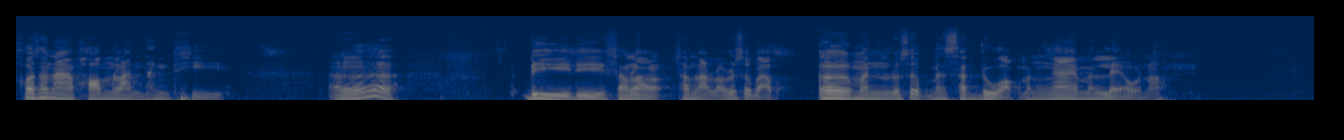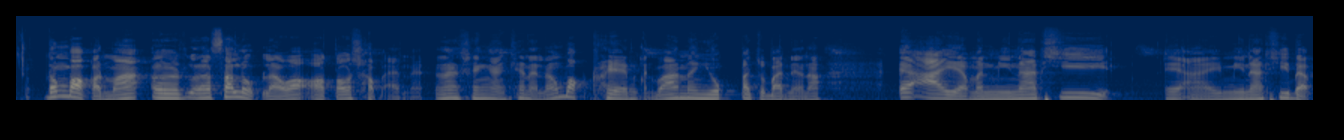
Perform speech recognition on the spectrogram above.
โฆษณาพร้อมรันทันที เออ ดีดีสำหรับสำหรับเรารู้สึกแบบ เออ มันรู้สึกมันสะดวกมันง่ายมันเร็วเนาะต้องบอกก่อนว่าเออแล้วสรุปแล้วว่า Auto Shop Ad เนี่ยน่าใช้งานแค่ไหน ต้องบอกเทรนก่อนว่าในยุคปัจจุบันเนี่ยเนาะ AI อะมันมีหน้าที่ AI มีหน้าที่แบบ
